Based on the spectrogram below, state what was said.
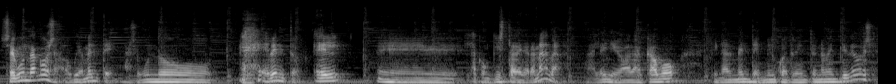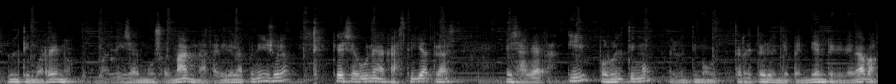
Segunda cosa, obviamente, el segundo evento, el, eh, la conquista de Granada, ¿vale? llevada a cabo finalmente en 1492, el último reino, como musulmán nazarí de la península, que se une a Castilla tras esa guerra. Y por último, el último territorio independiente que quedaba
